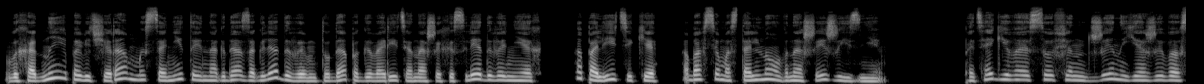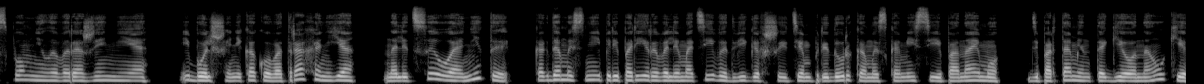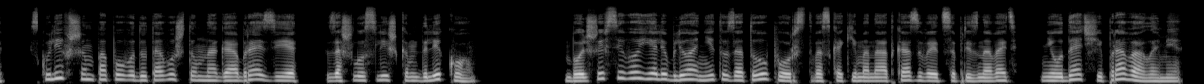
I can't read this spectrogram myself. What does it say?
В выходные по вечерам мы с Анитой иногда заглядываем туда поговорить о наших исследованиях, о политике, обо всем остальном в нашей жизни. Потягивая Софин джин, я живо вспомнила выражение «и больше никакого траханья» на лице у Аниты, когда мы с ней перепарировали мотивы, двигавшие тем придуркам из комиссии по найму Департамента геонауки, скулившим по поводу того, что многообразие зашло слишком далеко. Больше всего я люблю Аниту за то упорство, с каким она отказывается признавать неудачи провалами.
